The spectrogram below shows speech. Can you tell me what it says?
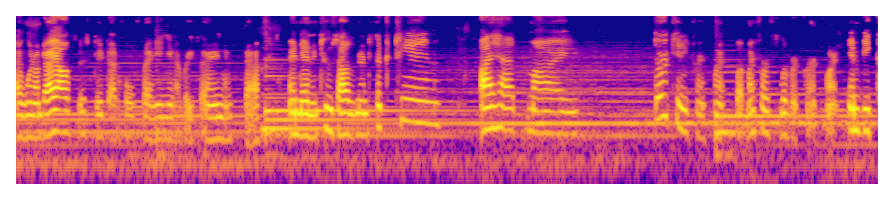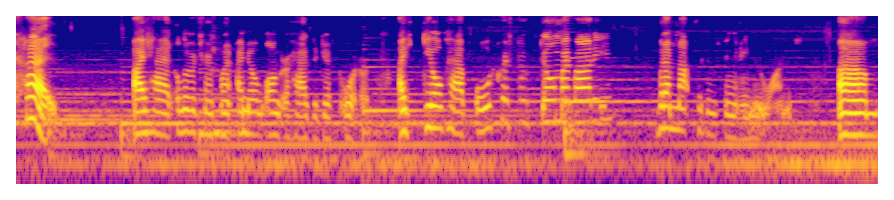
I went on dialysis, did that whole thing and everything and stuff. And then in 2016, I had my third kidney transplant, but my first liver transplant. And because I had a liver transplant, I no longer had the disorder. I still have old crystals still in my body, but I'm not producing any new ones. Um,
